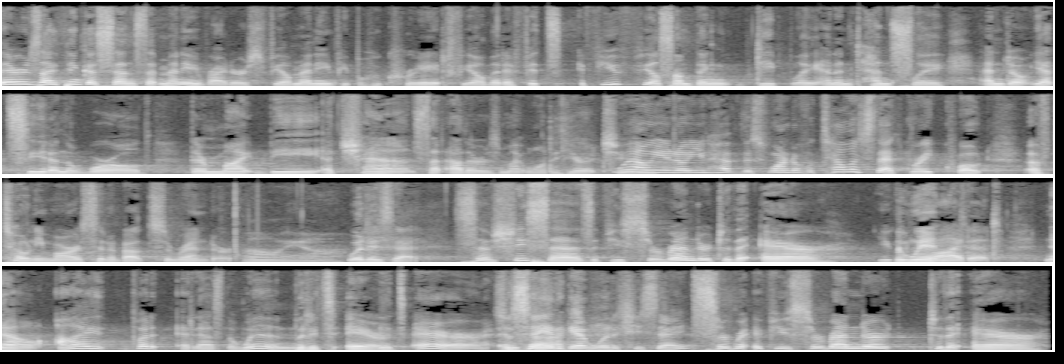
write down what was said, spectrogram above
There's, I think, a sense that many writers feel, many people who create feel, that if, it's, if you feel something deeply and intensely and don't yet see it in the world, there might be a chance that others might want to hear it too. Well, you know, you have this wonderful, tell us that great quote of Toni Morrison about surrender. Oh, yeah. What is that? So she says, if you surrender to the air, you the can wind. ride it. Now, I put it as the wind. But it's air. It's air. So say fact. it again. What did she say? Sur- if you surrender to the air,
